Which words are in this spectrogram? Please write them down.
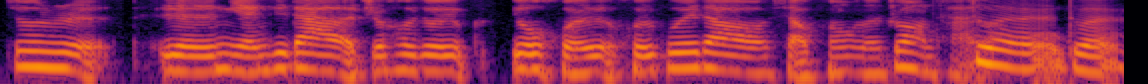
就是人年纪大了之后，就又回回归到小朋友的状态了。对对。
